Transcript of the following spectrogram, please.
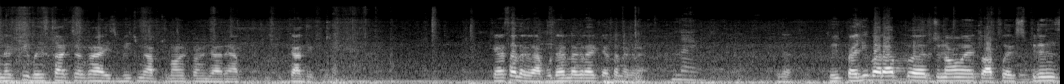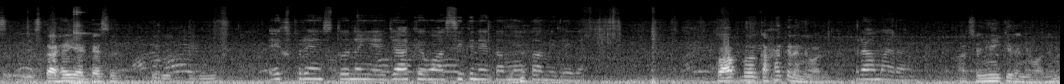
नक्सली बहिष्कार चल रहा है इस बीच में आप चुनाव करने जा रहे हैं आप क्या देखते हैं? कैसा लग रहा है? आपको डर लग रहा है कैसा लग रहा है? नहीं। अच्छा। तो ये पहली बार आप चुनाव है तो आपको एक्सपीरियंस इसका है या कैसे? एक्सपीरियंस तो नहीं है जाके वहाँ सीखने का मौका मिलेगा। तो आप कहाँ के रहने वाले? रामा राम अच्छा यहीं के रहने वाले ना?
